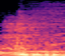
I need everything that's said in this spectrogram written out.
Bye.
